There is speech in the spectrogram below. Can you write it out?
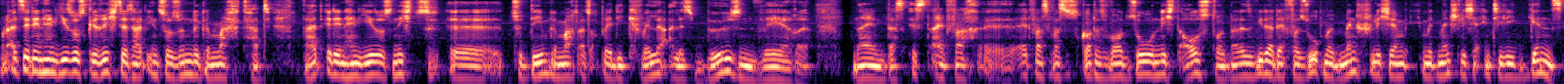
Und als er den Herrn Jesus gerichtet hat, ihn zur Sünde gemacht hat, da hat er den Herrn Jesus nicht äh, zu dem gemacht, als ob er die Quelle alles Bösen wäre. Nein, das ist einfach äh, etwas, was Gottes Wort so nicht ausdrückt. Das ist wieder der Versuch mit, menschlichem, mit menschlicher Intelligenz,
